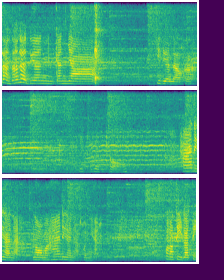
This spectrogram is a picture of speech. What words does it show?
สั่งตั้งแต่เดือนกันยา กี่เดือนแล้วคะอีกกี่เดือนสิบสองห้าเดือนอะรอมาห้าเดือนอะคนเนี้ยปกติลาติ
